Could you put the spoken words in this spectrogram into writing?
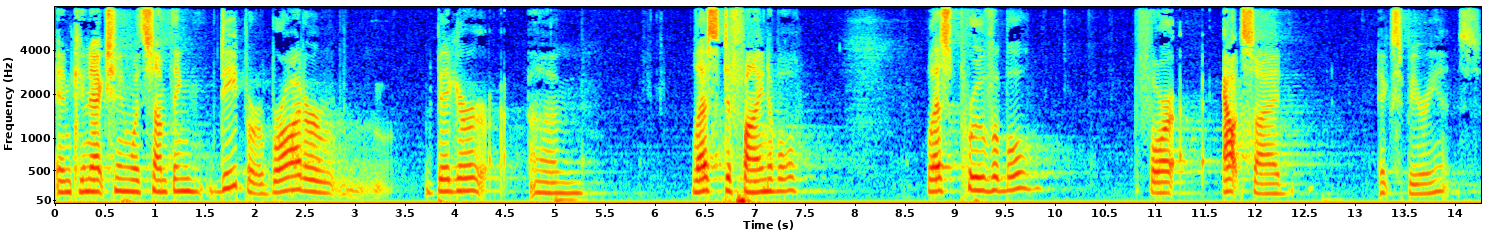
in connection with something deeper, broader, bigger, um, less definable, less provable for outside experience.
